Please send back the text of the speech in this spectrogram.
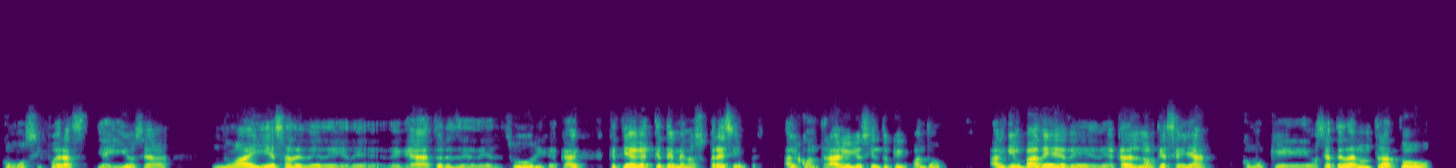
como si fueras de ahí, o sea, no hay esa de, de, de, de, ah, tú eres del sur y que, que, te, que te menosprecien, pues. Al contrario, yo siento que cuando alguien va de, acá del norte hacia allá, como que, o sea, te dan un trato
